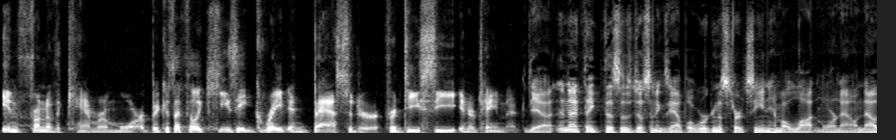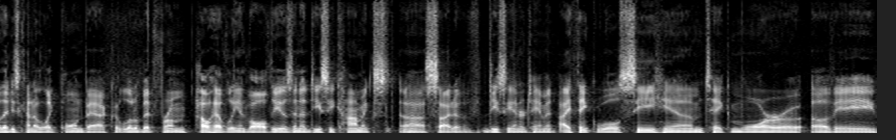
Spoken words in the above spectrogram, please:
in front of the camera more because I feel like he's a great ambassador for DC entertainment. Yeah, and I think this is just an example. We're going to start seeing him a lot more now. Now that he's kind of like pulling back a little bit from how heavily involved he is in a DC Comics uh, side of DC Entertainment, I think we'll see him take more of a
